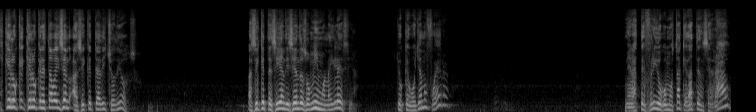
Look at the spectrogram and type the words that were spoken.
¿Y qué es, lo que, es lo que le estaba diciendo? Así que te ha dicho Dios. Así que te siguen diciendo eso mismo en la iglesia. Yo que voy ya no fuera. Mira este frío como está, quédate encerrado,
